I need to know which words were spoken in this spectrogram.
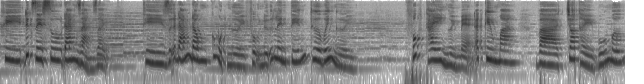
Khi Đức Giêsu đang giảng dạy thì giữa đám đông có một người phụ nữ lên tiếng thưa với người Phúc thay người mẹ đã kêu mang và cho thầy bú mớm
